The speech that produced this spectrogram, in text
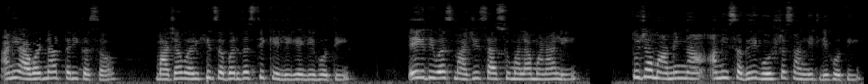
आणि आवडणार तरी कसं? माझ्यावर ही जबरदस्ती केली गेली होती. एक दिवस माझी सासू मला म्हणाली तुझ्या मामींना आम्ही सगळी गोष्ट सांगितली होती.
